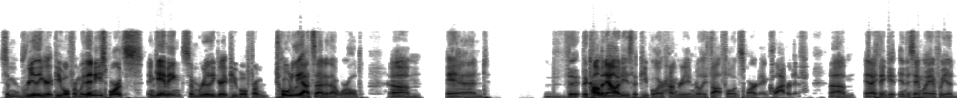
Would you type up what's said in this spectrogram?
some really great people from within esports and gaming, some really great people from totally outside of that world. Um, and the the commonality is that people are hungry and really thoughtful and smart and collaborative. Um, and I think it, in the same way, if we had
